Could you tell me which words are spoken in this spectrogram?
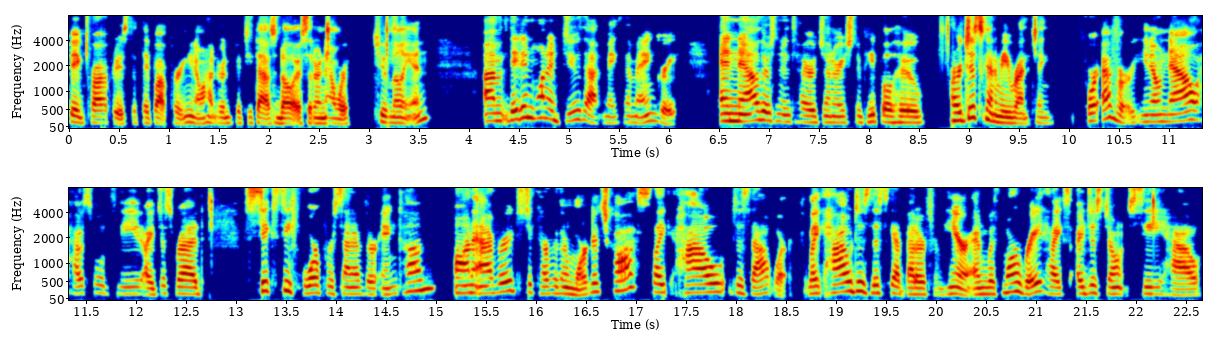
big properties that they bought for, you know, $150,000 that are now worth 2 million. Um, they didn't want to do that, make them angry. And now there's an entire generation of people who are just going to be renting forever. You know, now households need, I just read 64% of their income on average to cover their mortgage costs. Like, how does that work? Like, how does this get better from here? And with more rate hikes, I just don't see how,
